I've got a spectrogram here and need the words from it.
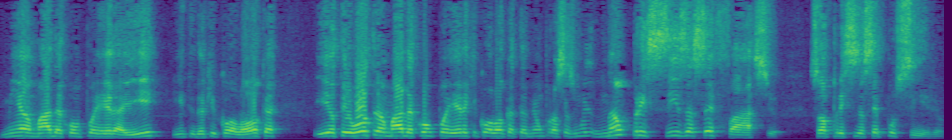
minha amada companheira aí, entendeu? Que coloca. E eu tenho outra amada companheira que coloca também um processo muito. Não precisa ser fácil, só precisa ser possível.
